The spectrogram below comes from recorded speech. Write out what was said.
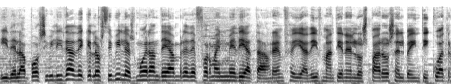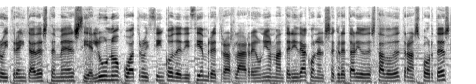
y de la posibilidad de que los civiles mueran de hambre de forma inmediata. Renfe y Adif mantienen los paros el 24 y 30 de este mes y el 1, 4 y 5 de diciembre. Tras la reunión mantenida con el secretario de Estado de Transportes,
